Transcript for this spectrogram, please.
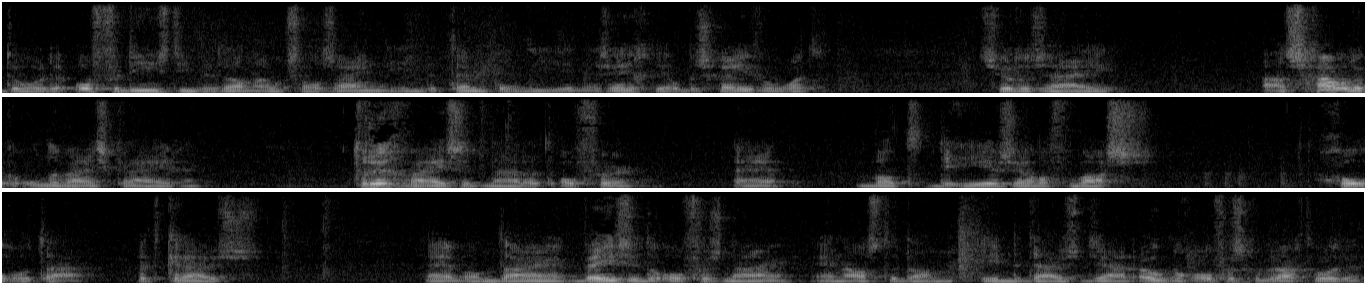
door de offerdienst die er dan ook zal zijn in de tempel die in Ezekiel beschreven wordt, zullen zij aanschouwelijk onderwijs krijgen, terugwijzend naar het offer hè, wat de Heer zelf was. Golgotha, het kruis. Hè, want daar wezen de offers naar. En als er dan in de duizend jaar ook nog offers gebracht worden,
